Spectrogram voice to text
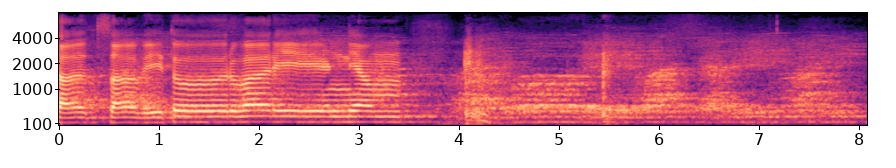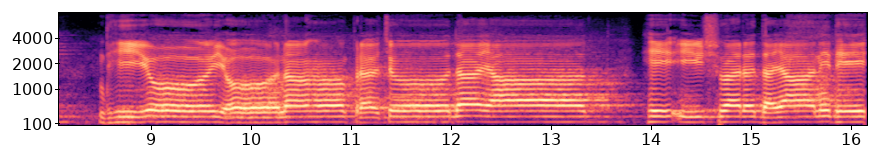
तत्सवितुर्वरेण्यम्। धियो यो नः प्रचोदयात्। हे ईश्वर दयानिधे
